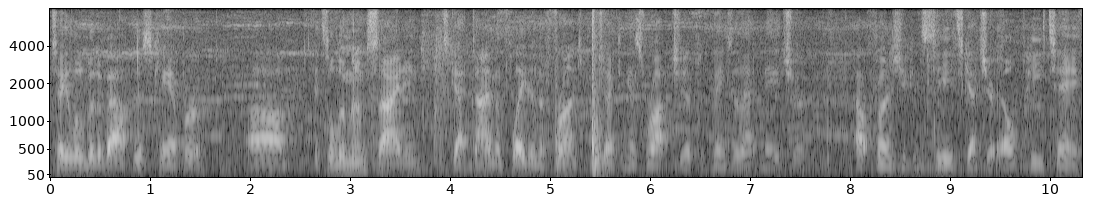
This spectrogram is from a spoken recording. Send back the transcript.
Tell you a little bit about this camper. Um, it's aluminum siding. It's got diamond plate in the front to protect against rock chips and things of that nature. Out front, as you can see, it's got your LP tank.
